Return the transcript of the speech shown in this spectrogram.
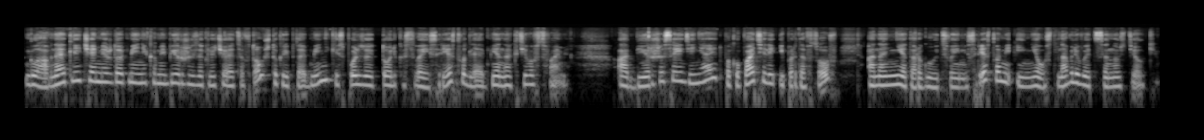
Главное отличие между обменниками биржи заключается в том, что криптообменники используют только свои средства для обмена активов с вами, а биржа соединяет покупателей и продавцов, она не торгует своими средствами и не устанавливает цену сделки.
